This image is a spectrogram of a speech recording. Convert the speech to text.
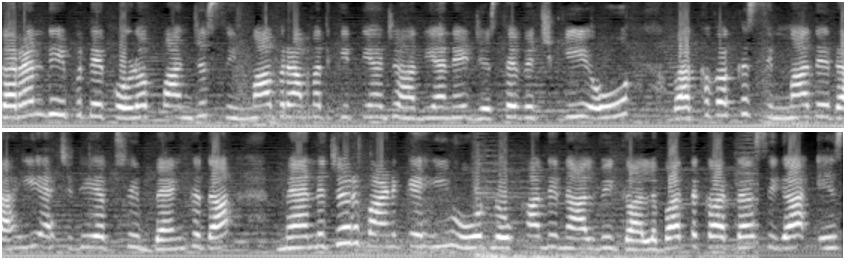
ਕਰਨਦੀਪ ਦੇ ਕੋਲੋਂ ਪੰਜ ਸਿੰਮਾਂ ਬਰਾਮਦ ਕੀਤੀਆਂ ਜਾਂਦੀਆਂ ਨੇ, ਜਿਸ ਦੇ ਵਿੱਚ ਕੀ ਉਹ ਵੱਖ-ਵੱਖ ਸਿੰਮਾਂ ਦੇ ਰਾਹੀਂ HDFC ਬੈਂਕ ਦਾ ਮੈਨੇਜਰ ਬਣ ਕੇ ਹੀ ਹੋਰ ਲੋਕਾਂ ਦੇ ਨਾਲ ਵੀ ਗੱਲਬਾਤ ਕਰਦਾ ਸੀਗਾ। ਇਸ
